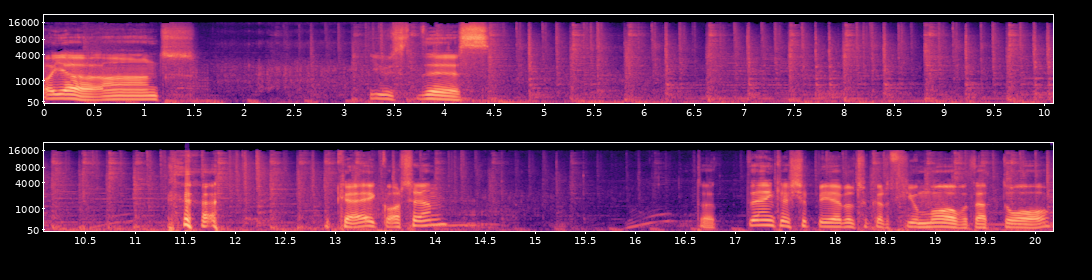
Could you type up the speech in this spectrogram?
Oh yeah, and use this. okay, got him. So I think I should be able to get a few more with that door.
